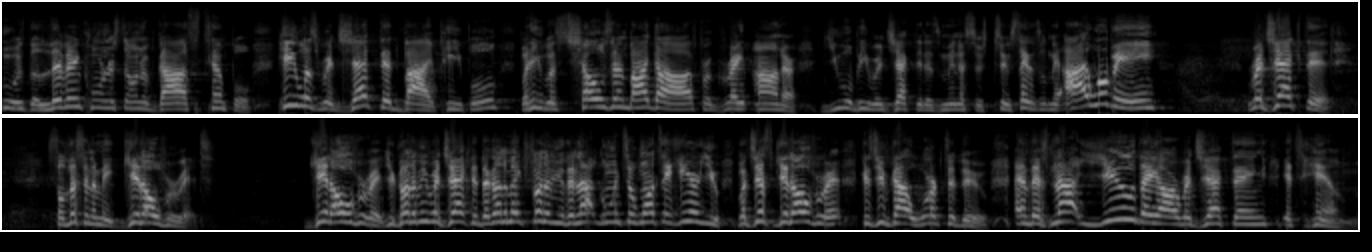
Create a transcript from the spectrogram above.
who is the living cornerstone of God's temple. He was rejected by people, but he was chosen by God for great honor honor. You will be rejected as ministers too. Say this with me I will be, I will be rejected. So listen to me, get over it. Get over it. You're going to be rejected. They're going to make fun of you. They're not going to want to hear you. But just get over it because you've got work to do. And it's not you they are rejecting, it's Him.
